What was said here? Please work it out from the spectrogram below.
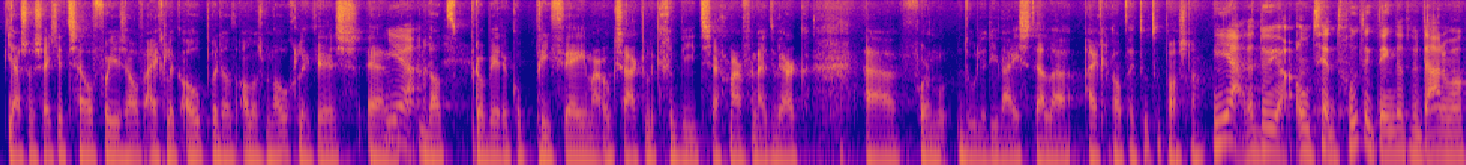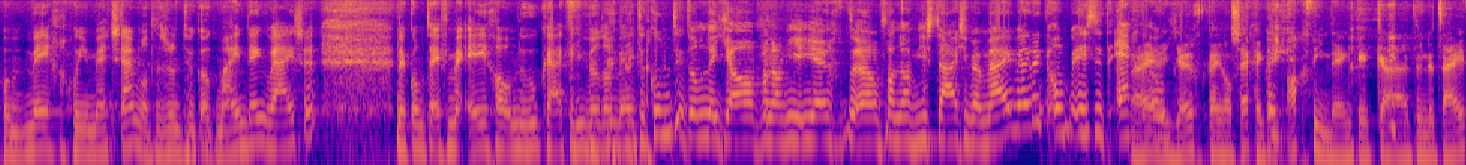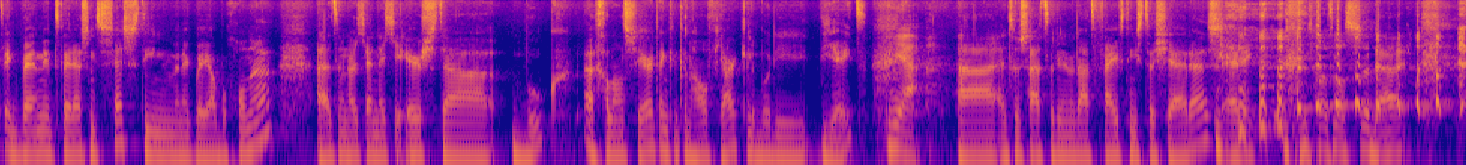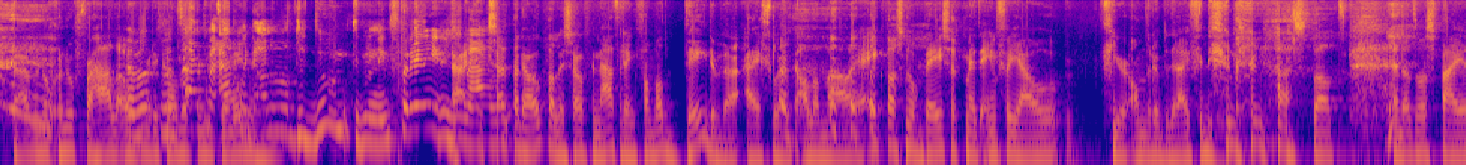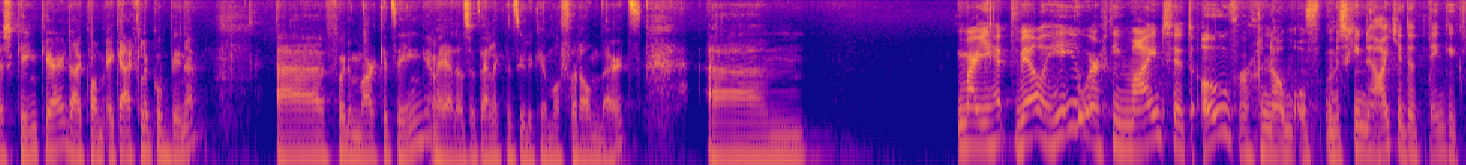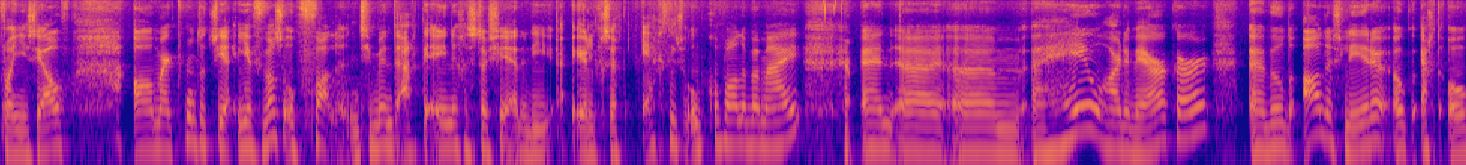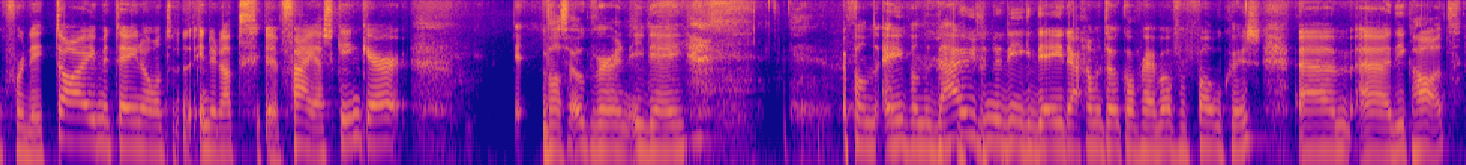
ja, zo zet je het zelf voor jezelf eigenlijk open dat alles mogelijk is. En ja. dat probeer ik op privé, maar ook zakelijk gebied, zeg maar vanuit werk, uh, voor doelen die wij stellen, eigenlijk altijd toe te passen. Ja, dat doe je ontzettend goed. Ik denk dat we daarom ook een mega goede match zijn, want dat is natuurlijk ook mijn denkwijze. Dan komt even mijn ego om de hoek kijken, die wil dan weten, komt dit omdat je al vanaf je jeugd, uh, vanaf je stage bij mij werkt? Of is het echt nee, ook... jeugd kan je wel zeggen. Ik was 18 denk ik uh, toen de tijd. Ik ben in 2016 ben ik bij jou begonnen. toen had jij net je eerste boek gelanceerd denk ik een half jaar, Killebody Dieet. Ja. Uh, en toen zaten er inderdaad 15 stagiaires. En ik, dat was, daar, daar hebben we nog genoeg verhalen over. En wat, wat zaten we eigenlijk allemaal te doen toen ik vrede ja, Ik zat daar ook wel eens over na te denken van wat deden we eigenlijk allemaal? ja, ik was nog bezig met een van jouw vier andere bedrijven die ernaast had. En dat was Faya Skincare. Daar kwam ik eigenlijk op binnen. Uh, voor de marketing. Maar ja, dat is uiteindelijk natuurlijk helemaal veranderd. Um, maar je hebt wel heel erg die mindset overgenomen. Of misschien had je dat denk ik van jezelf al. Maar ik vond het, je was opvallend. Je bent eigenlijk de enige stagiaire die eerlijk gezegd echt is opgevallen bij mij. Ja. En uh, um, heel harde werker. Uh, wilde alles leren. Ook echt oog voor detail meteen al. Want inderdaad, uh, Faya Skincare was ook weer een idee van een van de duizenden die ideeën, daar gaan we het ook over hebben, over focus, um, uh, die ik had.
